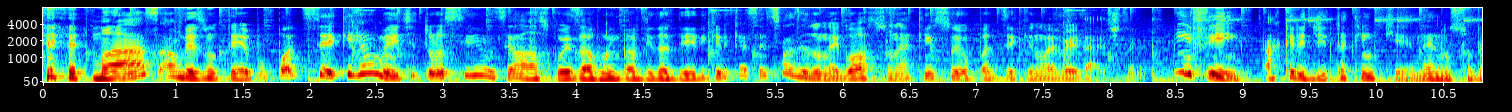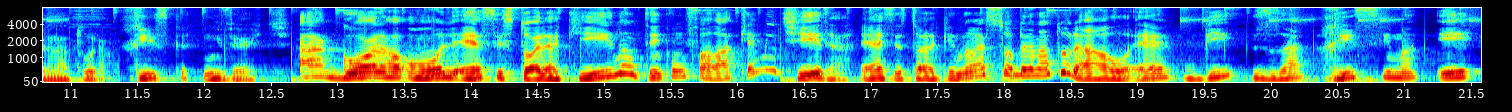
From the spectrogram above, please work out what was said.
Mas, ao mesmo tempo, pode ser que realmente trouxe, sei lá, umas coisas ruins pra vida dele que ele quer se desfazer do negócio, né? Quem sou eu para dizer que não é verdade também? Enfim, acredita quem quer, né? No sobrenatural. Risca, inverte. Agora, olha, essa história aqui não tem como falar que é mentira. Essa história aqui não é sobrenatural, é bizarríssima e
